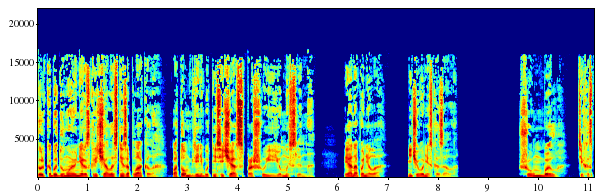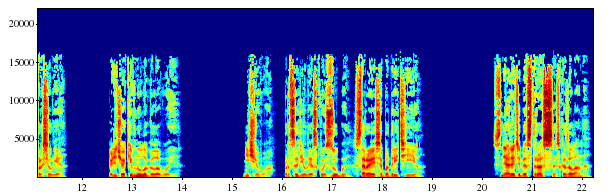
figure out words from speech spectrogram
Только бы, думаю, не раскричалась, не заплакала. Потом, где-нибудь не сейчас, прошу ее мысленно. И она поняла, ничего не сказала. «Шум был?» — тихо спросил я. Кадича кивнула головой. «Ничего», — процедил я сквозь зубы, стараясь ободрить ее. «Сняли тебя с трассы», — сказала она.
